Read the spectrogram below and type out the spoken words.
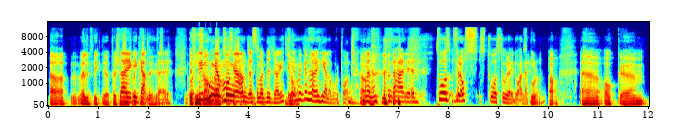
Ja, väldigt viktiga personer. Det här är giganter. Det, det är många, många andra som har bidragit, vilket ja. man kan höra i hela vår podd. Ja. Men, men det här är två, för oss två stora idoler. Stora, ja. Uh, och um,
